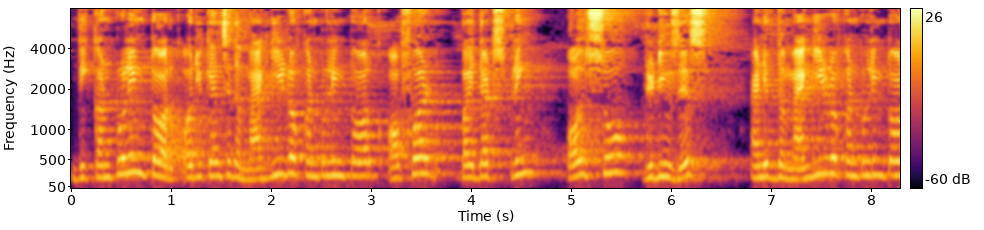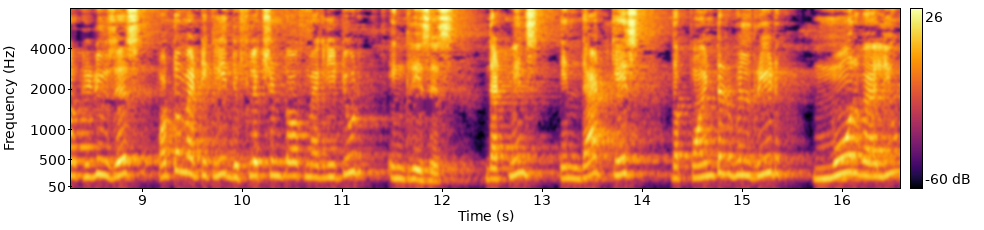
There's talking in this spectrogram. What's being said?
the controlling torque or you can say the magnitude of controlling torque offered by that spring also reduces. And if the magnitude of controlling torque reduces automatically deflection torque magnitude increases. That means in that case the pointer will read more value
